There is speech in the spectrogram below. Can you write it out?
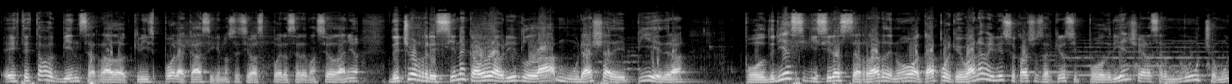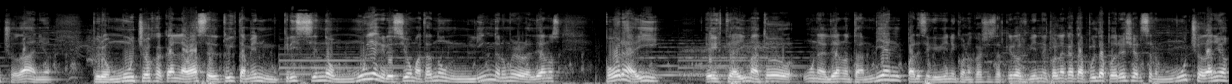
este estaba bien cerrado a Chris por acá, así que no sé si va a poder hacer demasiado daño. De hecho, recién acabó de abrir la muralla de piedra Podría si quisiera cerrar de nuevo acá porque van a venir esos caballos arqueros y podrían llegar a hacer mucho, mucho daño. Pero mucho ojo acá en la base del Twig. También Chris siendo muy agresivo, matando un lindo número de aldeanos por ahí. Este ahí mató un aldeano también. Parece que viene con los caballos arqueros. Viene con la catapulta. Podría llegar a hacer mucho daño.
